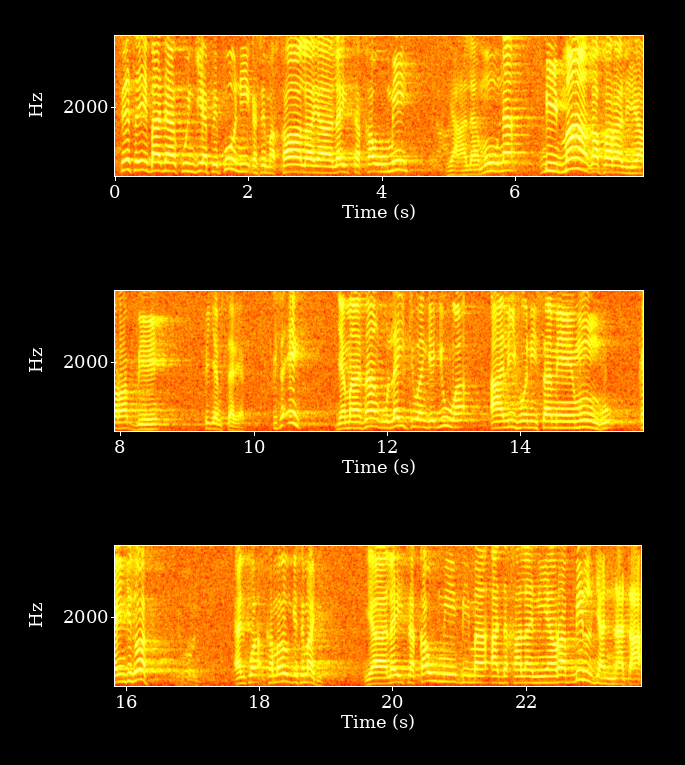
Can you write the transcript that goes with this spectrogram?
Sasa hii baada ya kuingia peponi ikasema, qala ya laita qaumi yaalamuna bima ghafara li ya rabbi. pija mstari hapo. Kisa eh, jamaa zangu laiti wangejua alivyonisamehe Mungu. Kaingizwa wapi? Alikuwa kama wewe ungesemaje? Ya laita qaumi bima adkhalani rabbil jannata.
